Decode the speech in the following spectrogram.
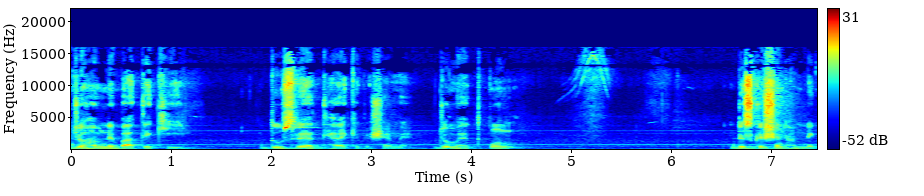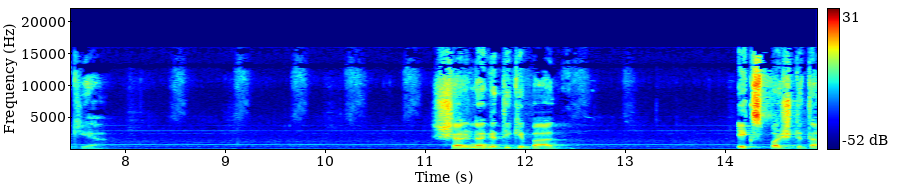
जो हमने बातें की दूसरे अध्याय के विषय में, जो महत्वपूर्ण डिस्कशन हमने किया, शरणागति के बाद एक स्पष्टता,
